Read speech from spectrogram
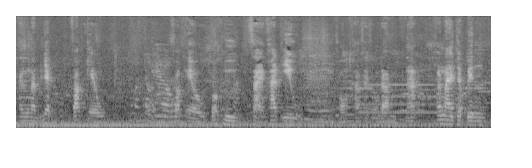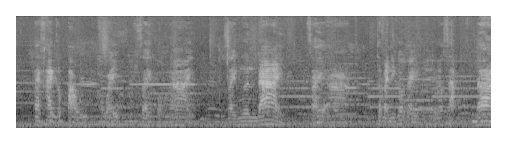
ไทยทรงดำเรียกฟักเอลฟักเอลก็คือสายคาดเอวของชาวไทยทองดำนะข้างในจะเป็นคล้ายๆกระเป๋าเอาไว้ใส่ของได้ใส่เงินได้ ใส่อาสมัยนี้ก็ใส่โทรศัพท์ได้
